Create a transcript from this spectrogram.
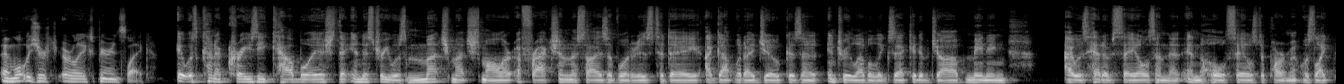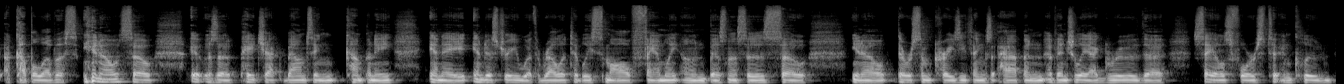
And what was your early experience like? it was kind of crazy cowboyish. The industry was much, much smaller, a fraction the size of what it is today. I got what I joke as an entry level executive job, meaning I was head of sales and the and the whole sales department was like a couple of us, you know. So it was a paycheck bouncing company in a industry with relatively small family owned businesses. So, you know, there were some crazy things that happened. Eventually I grew the sales force to include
